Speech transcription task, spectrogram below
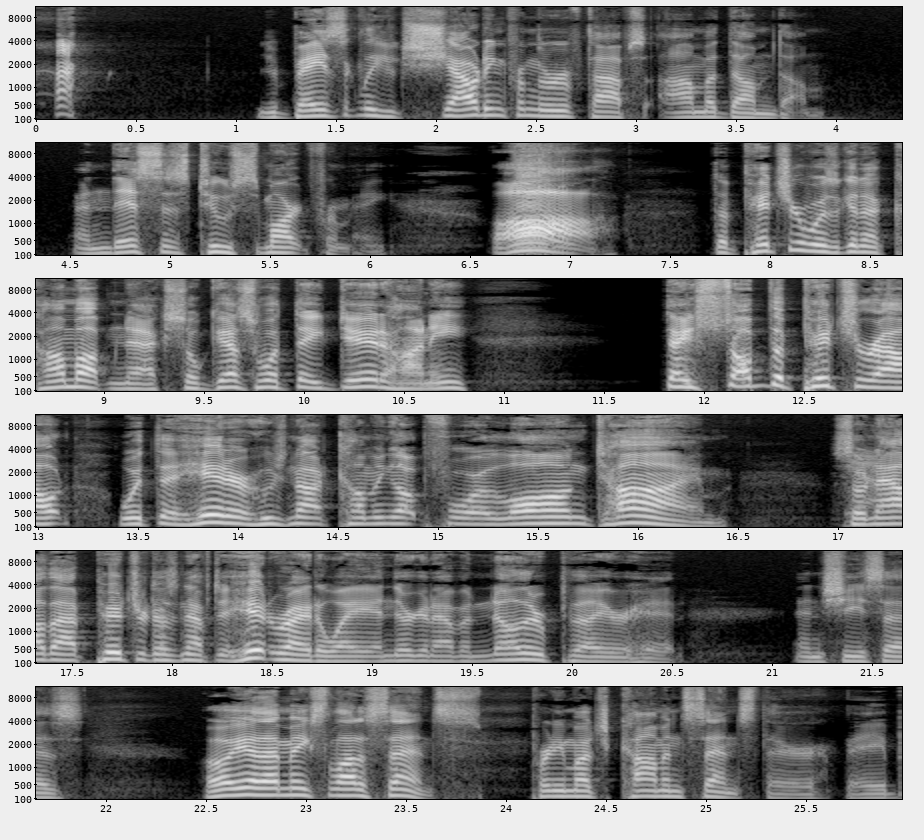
you're basically shouting from the rooftops, "I'm a dum dum," and this is too smart for me. Ah, the pitcher was gonna come up next, so guess what they did, honey? They subbed the pitcher out with the hitter who's not coming up for a long time. So Yeah. now that pitcher doesn't have to hit right away, and they're gonna have another player hit. And she says, Oh, yeah, that makes a lot of sense. Pretty much common sense there, babe.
